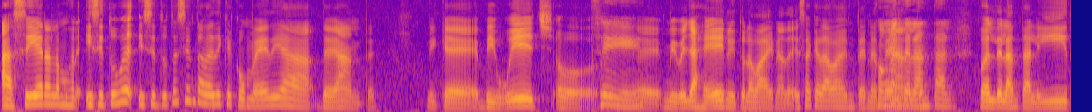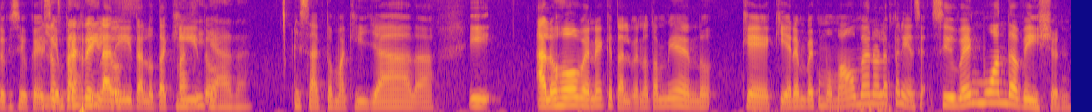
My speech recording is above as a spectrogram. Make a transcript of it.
así eran las mujeres. Y si tú, ve- y si tú te sientas a ver que comedia de antes, de que Bewitch o Sí. eh, Mi Bella Genio y toda la vaina, de esa que daba en TNT Con el antes. delantal. Con el delantalito, que sí, que Y siempre arregladita, los taquitos. Maquillada. Exacto, maquillada. Y a los jóvenes que tal vez no están viendo, que quieren ver como más o menos la experiencia, si ven WandaVision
